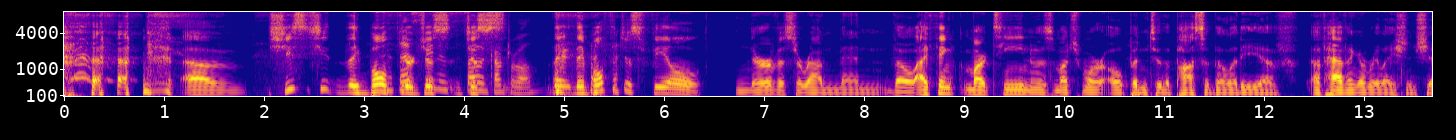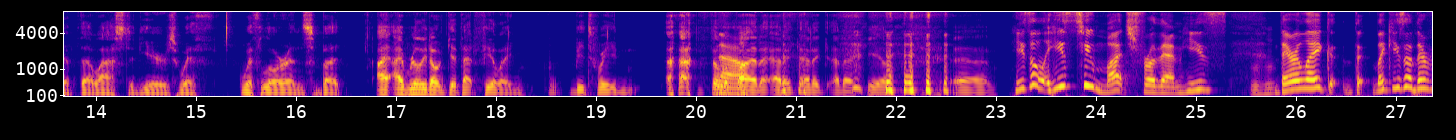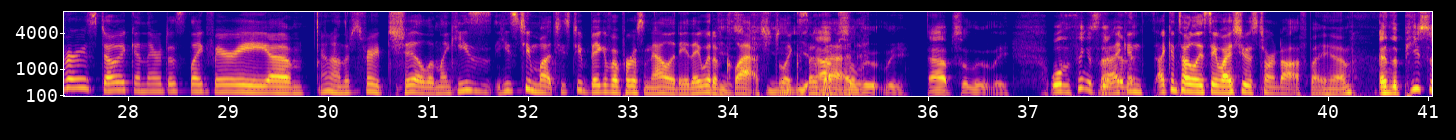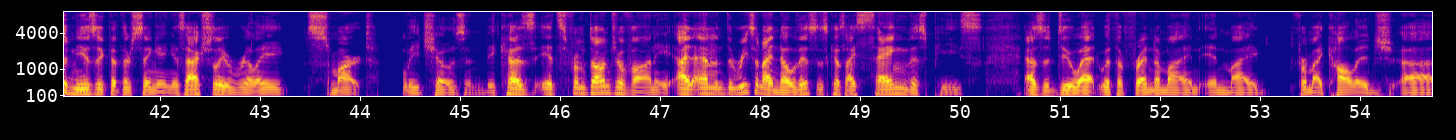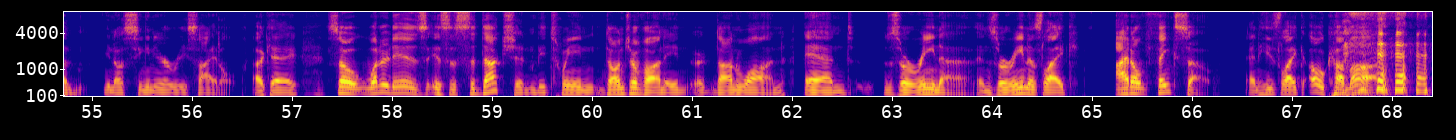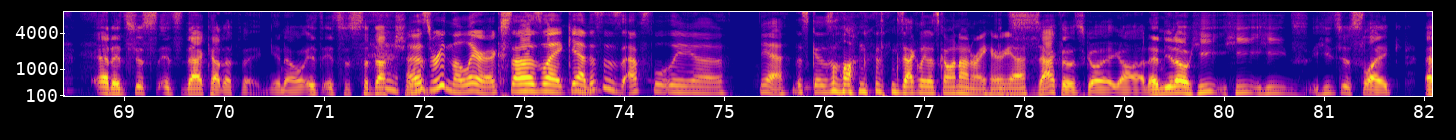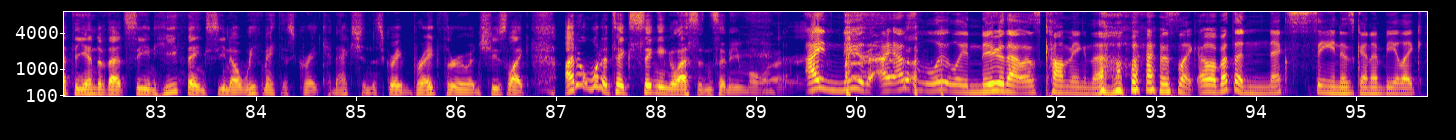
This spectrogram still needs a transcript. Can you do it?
um, she's she. They both That are just so just uncomfortable. they they both just feel nervous around men. Though I think Martine was much more open to the possibility of of having a relationship that lasted years with with Lawrence, but I, I really don't get that feeling between. Philippa and, a, and, a, and, a, and Achille. Uh, He's a he's too much for them. He's Mm-hmm. they're like th- like you said they're very stoic and they're just like very um I don't know they're just very chill and like he's he's too much. He's too big of a personality. They would have clashed like ye- so bad. absolutely, absolutely. Well, the thing is So that I can I can totally see why she was turned off by him. and the piece of music that they're singing is actually really smartly chosen because it's from Don Giovanni. I, and the reason I know this is because I sang this piece as a duet with a friend of mine in my for my college, uh, you know, senior recital. Okay, so what it is is a seduction between Don Giovanni or Don Juan and Zorina, and Zorina's like, I don't think so, and he's like, Oh, come on. and it's just it's that kind of thing you know? It, it's a seduction. I was reading the lyrics, so I was like, yeah, this is absolutely uh yeah, this goes along with exactly what's going on right here, yeah. exactly what's going on. And you know he he he's he's just like at the end of that scene he thinks you know we've made this great connection this great breakthrough and she's like i don't want to take singing lessons anymore I knew that I absolutely knew that was coming though. I was like, oh, I bet the next scene is gonna be like,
